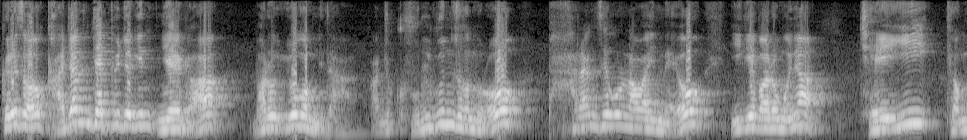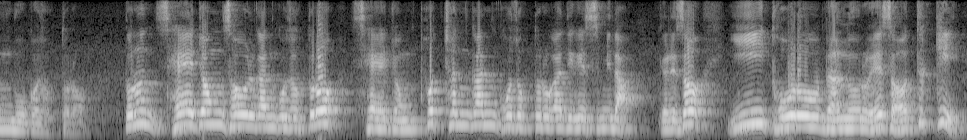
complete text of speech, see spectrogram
그래서 가장 대표적인 예가 바로 요겁니다. 아주 굵은 선으로 파란색으로 나와 있네요. 이게 바로 뭐냐? 제2 경부고속도로 또는 세종 서울 간 고속도로, 세종 포천 간 고속도로가 되겠습니다. 그래서 이 도로변으로 해서 특히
